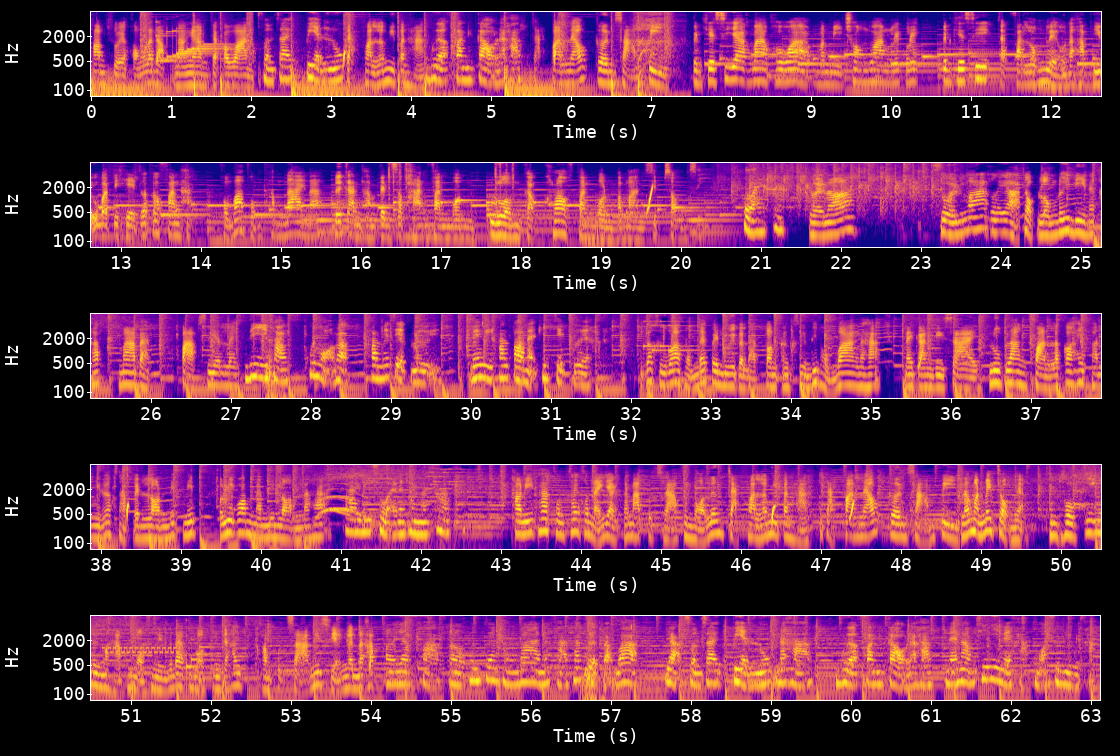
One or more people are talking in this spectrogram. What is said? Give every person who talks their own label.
Speaker 1: ความสวยของระดับนางงามจักรวาล
Speaker 2: สนใจเปลี่ยนลุค
Speaker 1: จัดฟันแล้วมีปัญหา
Speaker 2: เบื่อฟันเก่านะคะ
Speaker 1: จัดฟันแล้วเกิน 3 ปี เป็นเคสที่ยากมาก เพราะว่ามันมีช่องว่างเล็ก ๆ เป็นเคสที่จัดฟันล้มเหลวนะครับ มีอุบัติเหตุแล้วก็ฟันหักผมว่าผมทำได้นะ ด้วยการทำเป็นสะพานฟันบน รวมกับครอบฟันบนประมาณ 12สี
Speaker 2: สวยค่ะ
Speaker 1: สวยเนาะสวยมากเลยอะจบลงด้วยดีนะครับ มาแบบปราบเซียนเลย
Speaker 2: ดีค่ะ คุณหมอแบบทำไม่เจ็บเลย ไม่มีขั้นตอนไหนที่เจ็บเลยค่ะ
Speaker 1: ก็คือว่าผมได้ไปลุยกับแลบตอนกลางคืนที่ผมว่างนะฮะ ในการดีไซน์ รูปร่างฟัน แล้วก็ให้ฟันมีลักษณะเป็นลอนนิดๆเขาเรียกว่าแมมมิลอนนะฮะ
Speaker 2: ลายดูสวยและธรรมชาติ
Speaker 1: คราวนี้ถ้าคนไข้คนไหนอยากจะมาปรึกษาคุณหมอเรื่องจัดฟันแล้วมีปัญหาจัดฟันแล้วเกิน 3 ปี แล้วมันไม่จบเนี่ยคุณโทรกิ้งหนึ่งมาหาคุณหมอสนินก็ได้คุณหมอสนินจะให้คำปรึกษานี่เสียเงินนะครับ
Speaker 2: เอ่ออยากฝากเอ่อเพื่อนๆทางบ้านนะคะ ถ้าเกิดแบบว่าอยากสนใจเปลี่ยนลุคนะคะ เบื่อฟันเก่านะคะ แนะนำที่นี่เลยค่ะหมอสุนินค่ะ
